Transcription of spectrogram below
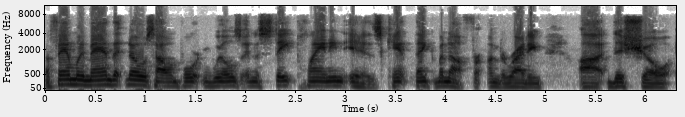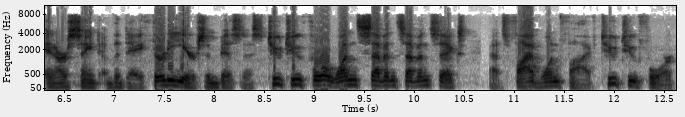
a family man that knows how important wills and estate planning is. Can't thank him enough for underwriting uh, this show and our saint of the day. 30 years in business. 224 1776. That's 515 224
